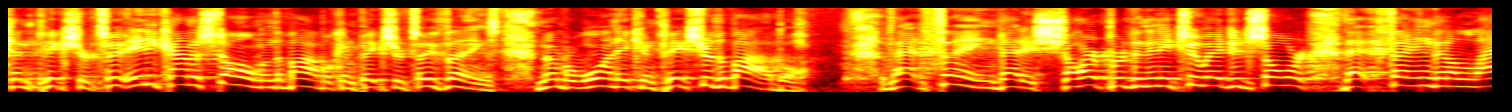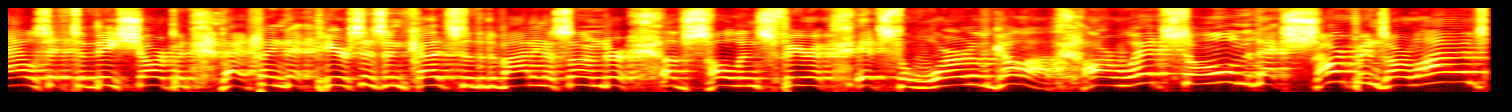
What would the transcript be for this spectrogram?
can picture two, any kind of stone in the Bible can picture two things. Number one, it can picture the Bible. That thing that is sharper than any two edged sword, that thing that allows it to be sharpened, that thing that pierces and cuts to the dividing asunder of soul and spirit. It's the Word of God. Our whetstone that sharpens our lives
